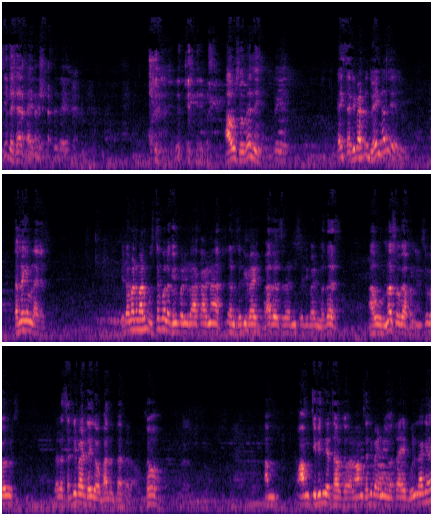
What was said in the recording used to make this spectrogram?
શી દશા થાય છે? આવું શોભે ને? કઈ સર્ટિફાઈડ તો જોઈ નથી તમને કેમ લાગે છે? એટલા માટે મારે પુસ્તકો લખવી પડ્યું આ કારના અનસર્ટિફાઈડ ફાધર અનસર્ટિફાઈડ મધર આવું ન શોભે આપણને. શું કહ્યું? પેલા સર્ટિફાઈડ થઈ જાઓ ફાધર પેલા તો? આમ આમ ચીફિંદર થાવ છો. આમ સર્ટિફાઈડ નહીં હોતા, એ ભૂલ લાગે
